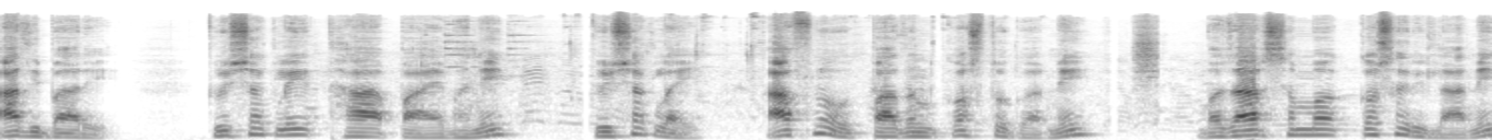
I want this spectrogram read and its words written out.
आदिबारे कृषकले थाहा पाए भने कृषकलाई आफ्नो उत्पादन कस्तो गर्ने बजारसम्म कसरी लाने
